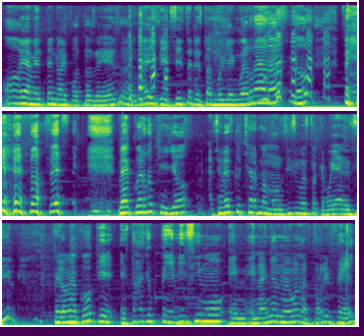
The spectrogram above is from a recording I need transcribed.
Obviamente no hay fotos de eso, ¿verdad? Y si existen están muy bien guardadas, ¿no? Entonces, me acuerdo que yo, se va a escuchar mamoncísimo esto que voy a decir, pero me acuerdo que estaba yo pedísimo en, en Año Nuevo en la Torre Eiffel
